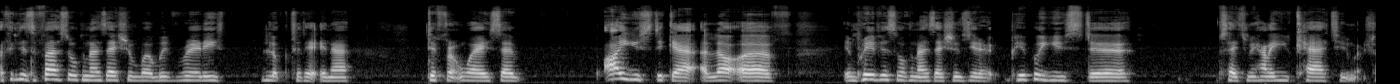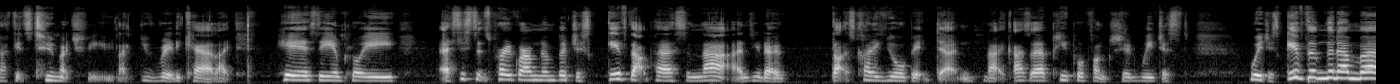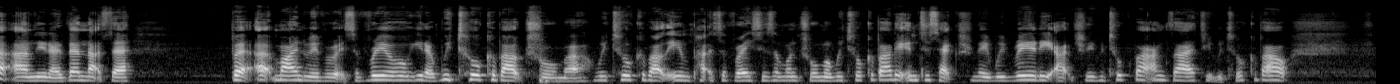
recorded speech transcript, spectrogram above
I think it's the first organisation where we've really looked at it in a different way. So I used to get a lot of in previous organisations, you know, people used to say to me, Hannah, you care too much. Like it's too much for you. Like you really care. Like here's the employee assistance program number. Just give that person that, and you know, that's kind of your bit done. Like as a people function, we just we just give them the number and you know then that's there but at mindweaver it's a real you know we talk about trauma. We talk about the impacts of racism on trauma. We talk about it intersectionally. We really actually we talk about anxiety. We talk about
